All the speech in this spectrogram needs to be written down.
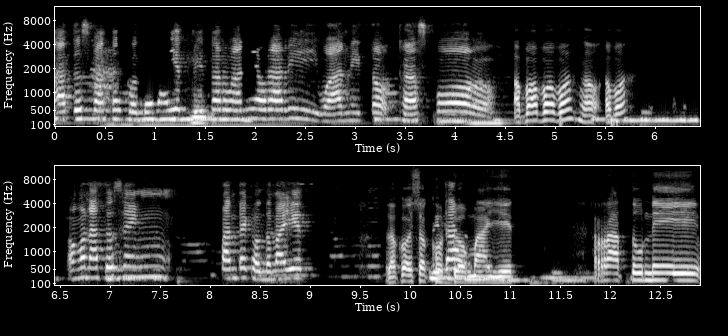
Atus pantai bondo mayit Blitar wani ora ri, wani tok gaspol. Apa apa apa? Nggak apa? Kongkon atus ning pantai gondo mayit. Lah kok iso gondo mayit? Ratune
